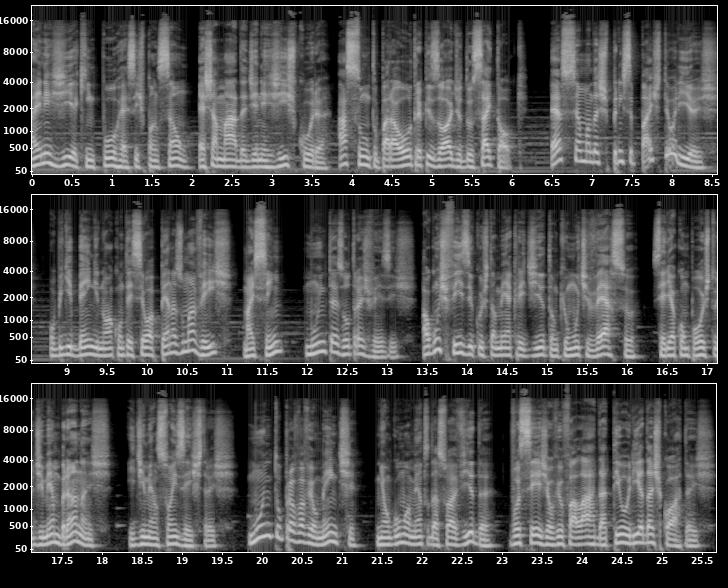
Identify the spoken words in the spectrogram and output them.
a energia que empurra essa expansão é chamada de energia escura, assunto para outro episódio do SciTalk. Essa é uma das principais teorias. O Big Bang não aconteceu apenas uma vez, mas sim muitas outras vezes. Alguns físicos também acreditam que o multiverso seria composto de membranas e dimensões extras. Muito provavelmente, em algum momento da sua vida, você já ouviu falar da teoria das cordas.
